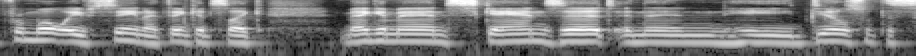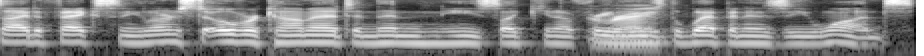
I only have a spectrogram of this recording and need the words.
from what we've seen, I think it's like Mega Man scans it and then he deals with the side effects and he learns to overcome it and then he's like, you know, free to use the weapon as he wants.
